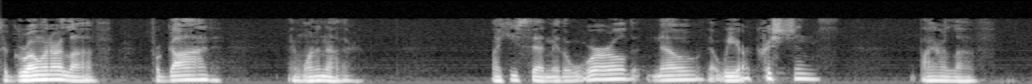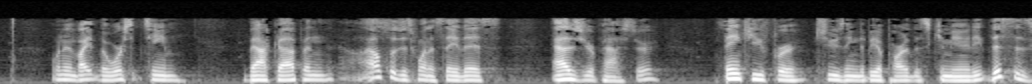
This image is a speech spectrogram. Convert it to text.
to grow in our love for God and one another. Like you said, may the world know that we are Christians by our love. I want to invite the worship team back up. And I also just want to say this as your pastor, thank you for choosing to be a part of this community. This is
